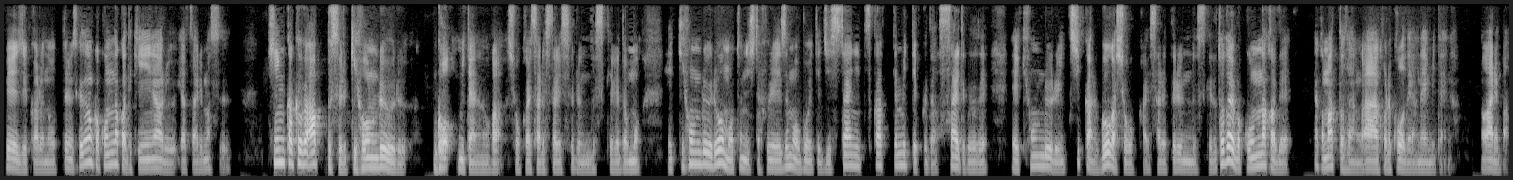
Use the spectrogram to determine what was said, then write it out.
ページから載ってるんですけど、なんかこの中で気になるやつあります？品格がアップする基本ルール5みたいなのが紹介されてたりするんですけれども、え基本ルールを元にしたフレーズも覚えて実際に使ってみてくださいということで、え基本ルール1から5が紹介されてるんですけど、例えばこの中で、なんかマットさんが、ああー、これこうだよね、みたいなのがあれば。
